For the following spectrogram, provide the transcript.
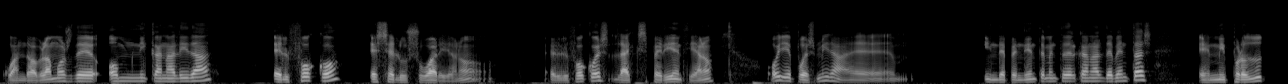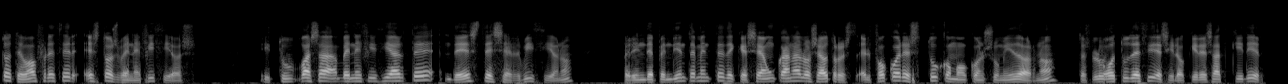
cuando hablamos de omnicanalidad, el foco es el usuario, ¿no? El foco es la experiencia, ¿no? Oye, pues mira, eh, independientemente del canal de ventas, en mi producto te va a ofrecer estos beneficios y tú vas a beneficiarte de este servicio, ¿no? pero independientemente de que sea un canal o sea otro, el foco eres tú como consumidor, ¿no? Entonces luego tú decides si lo quieres adquirir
